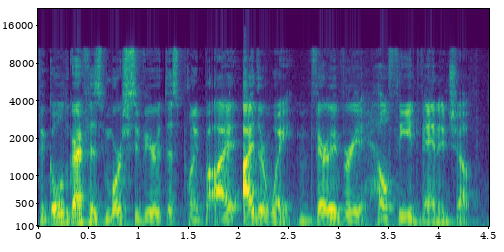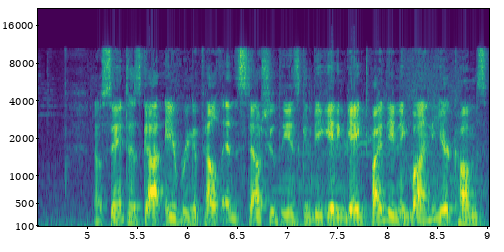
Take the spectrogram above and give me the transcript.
The gold graph is more severe at this point, but either way, very, very healthy advantage up. Now Santa's got a Ring of Health and the Stout Shield. He is going to be getting ganked by the Enigma, and here comes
